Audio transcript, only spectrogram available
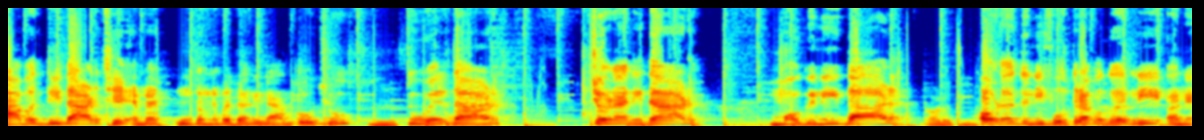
આ બધી દાળ છે એમાં હું તમને બધાની નામ કહું છું. તુવેર દાળ ચણાની દાળ મગની દાળ અડદની. ફોતરા વગરની અને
